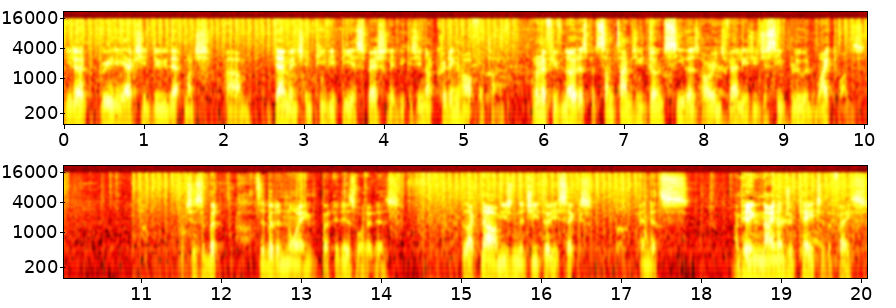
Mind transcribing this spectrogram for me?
you don't really actually do that much um, damage in PvP especially because you're not critting half the time. I don't know if you've noticed, but sometimes you don't see those orange values. You just see blue and white ones. Which is a bit, it's a bit annoying, but it is what it is. Like now, I'm using the G36. And it's, I'm hitting 900k to the face.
